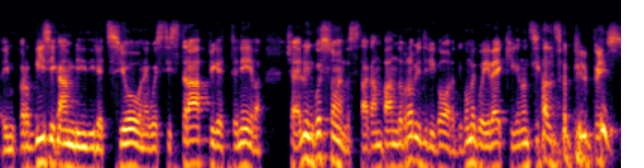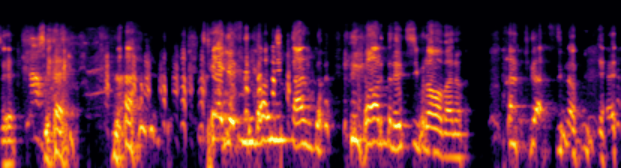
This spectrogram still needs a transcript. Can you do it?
improvvisi cambi di direzione, questi strappi che teneva. Cioè lui in questo momento sta campando proprio di ricordi, come quei vecchi che non si alza più il pesce. Cioè, cioè che ogni tanto ricordano e ci provano a tirarsi una pugnetta.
